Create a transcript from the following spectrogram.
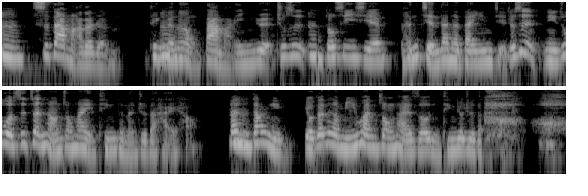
嗯，吃大麻的人听的那种大麻音乐，嗯、就是都是一些很简单的单音节。就是你如果是正常状态，你听可能觉得还好，但你当你有在那个迷幻状态的时候，你听就觉得哦。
